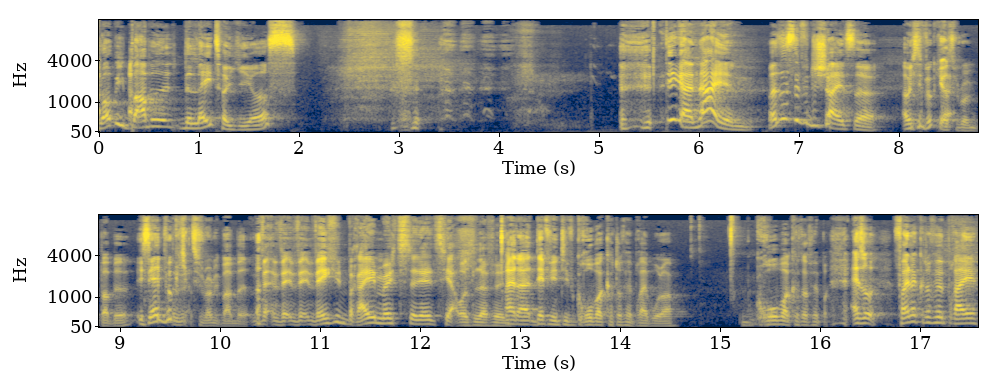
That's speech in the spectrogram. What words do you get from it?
Robbie Bubble, the later years. Digga, nein. Was ist denn für eine Scheiße? Aber ich sehe wirklich aus wie Robbie Bubble. Ich sehe halt wirklich aus wie Robbie Bubble. Welchen Brei möchtest du denn jetzt hier auslöffeln? Alter, definitiv grober Kartoffelbrei, Bruder. Grober Kartoffelbrei. Also, feiner Kartoffelbrei,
